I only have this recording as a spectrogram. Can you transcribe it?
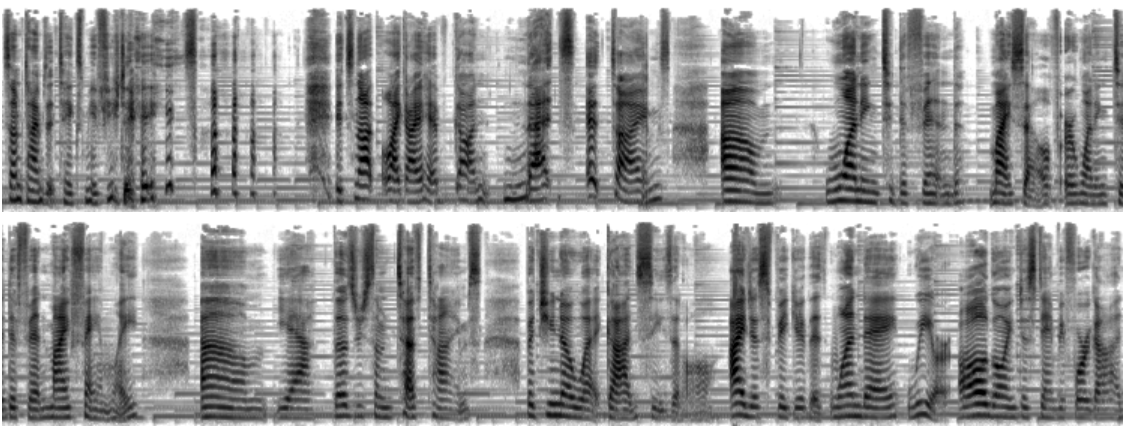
Sometimes it takes me a few days. it's not like I have gone nuts at times, um, wanting to defend myself or wanting to defend my family. Um, yeah, those are some tough times. But you know what? God sees it all. I just figure that one day we are all going to stand before God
